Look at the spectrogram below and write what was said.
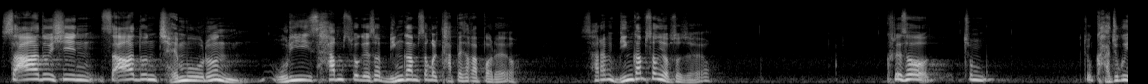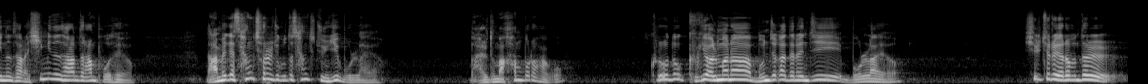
쌓아두신 쌓아둔 재물은 우리 삶 속에서 민감성을 다 뺏어가 버려요. 사람이 민감성이 없어져요. 그래서 좀, 좀 가지고 있는 사람, 힘 있는 사람들 한번 보세요. 남에게 상처를 주고도 상처 주는지 몰라요. 말도 막 함부로 하고. 그러고도 그게 얼마나 문제가 되는지 몰라요. 실제로 여러분들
